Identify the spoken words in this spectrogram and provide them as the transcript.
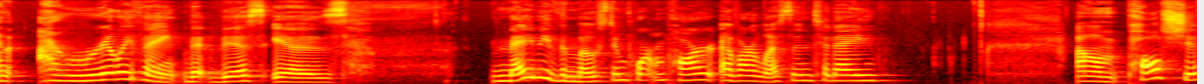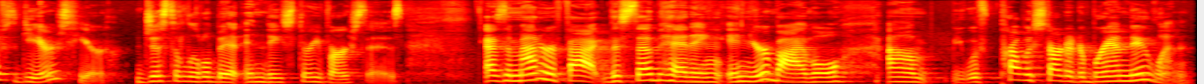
And I really think that this is maybe the most important part of our lesson today. Um, Paul shifts gears here just a little bit in these three verses. As a matter of fact, the subheading in your Bible, um, we've probably started a brand new one,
